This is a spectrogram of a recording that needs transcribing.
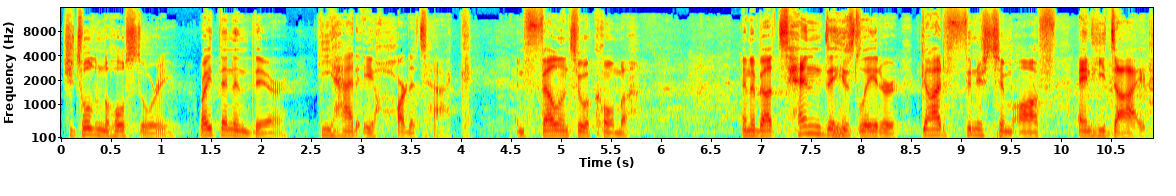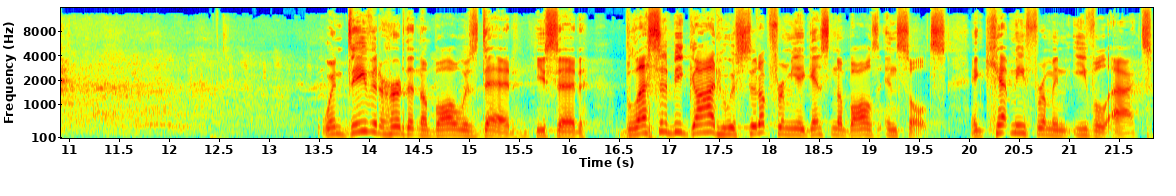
she told him the whole story. Right then and there, he had a heart attack and fell into a coma. And about 10 days later, God finished him off and he died. When David heard that Nabal was dead, he said, Blessed be God who has stood up for me against Nabal's insults and kept me from an evil act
